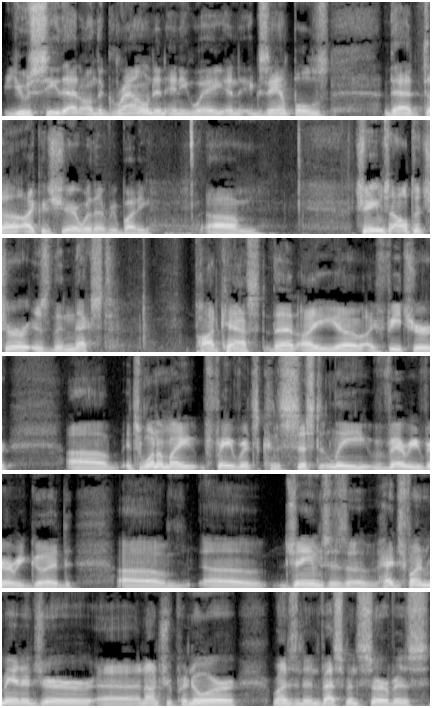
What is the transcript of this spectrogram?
you see that on the ground in any way and examples that uh, I could share with everybody. Um, James Altucher is the next podcast that I uh, I feature. Uh, it's one of my favorites consistently, very, very good. Um, uh, James is a hedge fund manager, uh, an entrepreneur, runs an investment service,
